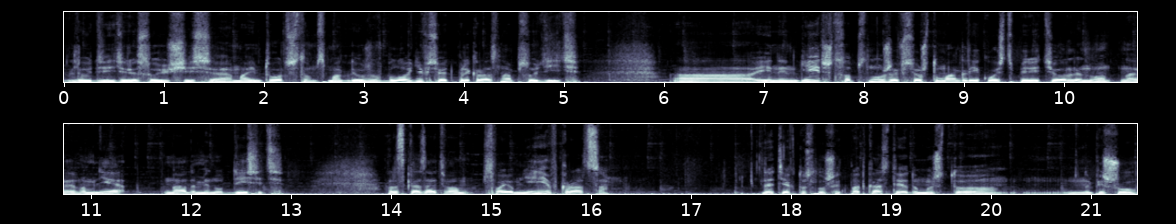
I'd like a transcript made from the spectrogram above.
люди, интересующиеся моим творчеством, смогли уже в блоге все это прекрасно обсудить. А, и на Engaged, собственно, уже все, что могли, кости перетерли. Ну, наверное, мне надо минут 10 рассказать вам свое мнение вкратце. Для тех, кто слушает подкаст, я думаю, что напишу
